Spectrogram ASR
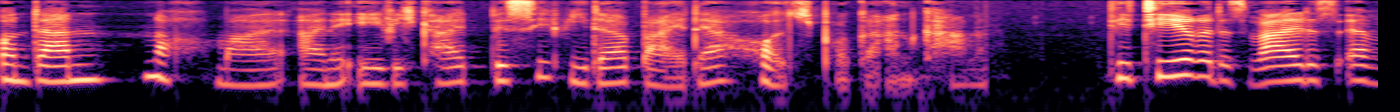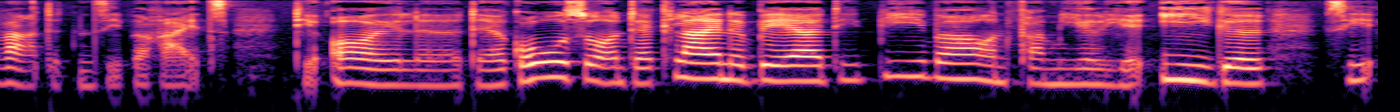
Und dann nochmal eine Ewigkeit, bis sie wieder bei der Holzbrücke ankamen. Die Tiere des Waldes erwarteten sie bereits. Die Eule, der große und der kleine Bär, die Biber und Familie Igel, sie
